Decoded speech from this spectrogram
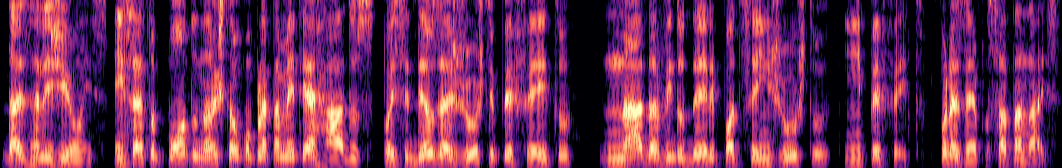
das religiões. Em certo ponto, não estão completamente errados, pois se Deus é justo e perfeito, nada vindo dele pode ser injusto e imperfeito. Por exemplo, Satanás.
